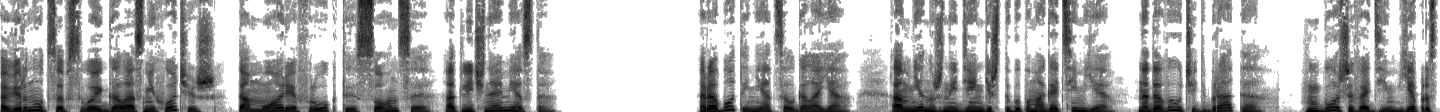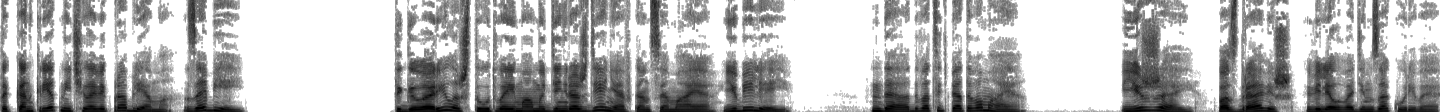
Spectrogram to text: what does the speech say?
А вернуться в свой Галас не хочешь? Там море, фрукты, солнце, отличное место. Работы нет, солгала я, а мне нужны деньги, чтобы помогать семье. Надо выучить брата, Боже, Вадим, я просто конкретный человек-проблема. Забей. Ты говорила, что у твоей мамы день рождения в конце мая, юбилей. Да, 25 мая. Езжай, поздравишь, велел Вадим, закуривая.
